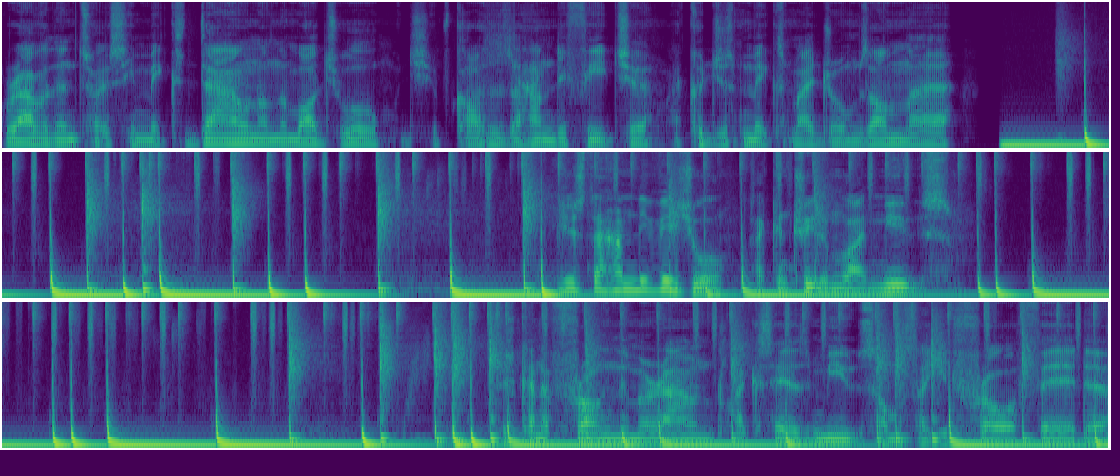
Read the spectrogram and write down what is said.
rather than to actually mix down on the module, which of course is a handy feature. I could just mix my drums on there. Just a handy visual. I can treat them like mutes. Just kind of throwing them around, like I say, as mutes, almost like you throw a fader.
